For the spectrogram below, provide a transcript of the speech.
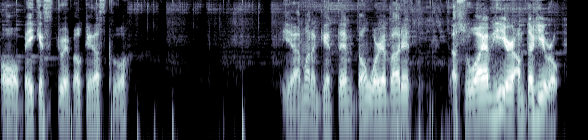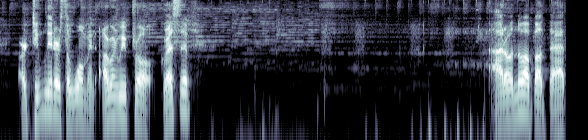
Oh, bacon strip. Okay, that's cool. Yeah, I'm gonna get them. Don't worry about it. That's why I'm here. I'm the hero. Our team leader is a woman. Aren't we progressive? I don't know about that.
